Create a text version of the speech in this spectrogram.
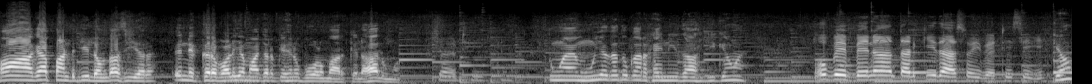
ਹਾਂ ਆ ਗਿਆ ਪੰਡ ਜੀ ਲਾਉਂਦਾ ਸੀ ਯਾਰ। ਇਹ ਨਿੱਕਰ ਵਾਲੀ ਆ ਮਾਂ ਚੱਲ ਕਿਸੇ ਨੂੰ ਬੋਲ ਮਾਰ ਕੇ ਲਹਾ ਲੂੰਗਾ। ਚਲ ਠੀਕ ਤੂੰ ਐ ਮੂੰਹ ਜਗਾ ਤੋਂ ਕਰ ਖੈਨੀ ਦਾਸ ਜੀ ਕਿਉਂ ਐ? ਉਹ ਬੇਬੇ ਨਾ ਤੜਕੀ ਦਾਸ ਹੋਈ ਬੈਠੀ ਸੀਗੀ। ਕਿਉਂ?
